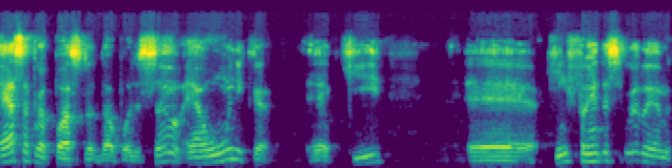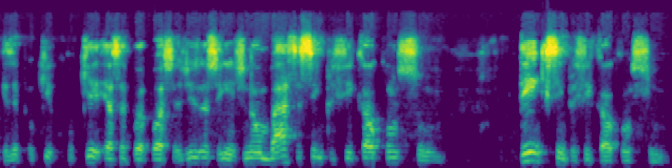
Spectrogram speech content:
essa proposta da oposição é a única é, que é, que enfrenta esse problema. Quer dizer, o que, o que essa proposta diz é o seguinte: não basta simplificar o consumo, tem que simplificar o consumo,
